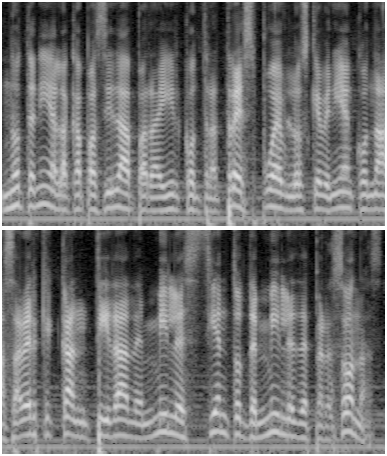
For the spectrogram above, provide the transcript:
no tenía la capacidad para ir contra tres pueblos que venían con a saber qué cantidad de miles, cientos de miles de personas.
